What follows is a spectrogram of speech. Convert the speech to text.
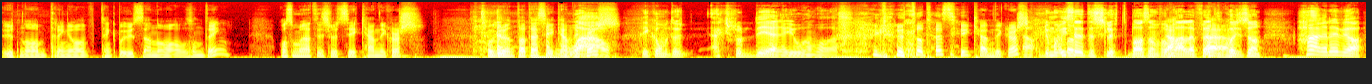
uten å trenge å tenke på utseende og alle sånne ting. Og så må jeg til slutt si Candy Crush. Og grunnen til at jeg sier Candy Wow. Crush De kommer til å eksplodere jorden vår. Grunnen til at jeg sier Candy Crush Ja, du må vise det til slutt, bare sånn for å melde. For ja, det ja. ikke sånn Her er det vi har.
